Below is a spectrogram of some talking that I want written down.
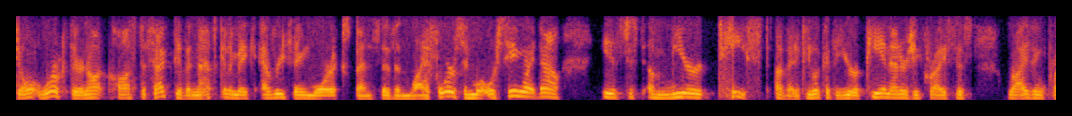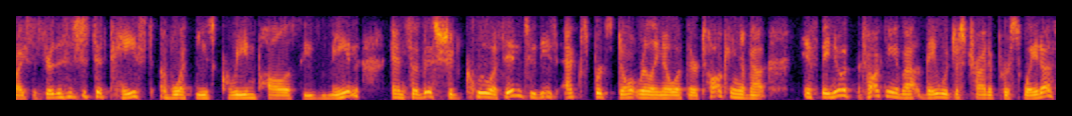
don't work. They're not cost effective, and that's going to make everything more expensive and life worse. And what we're seeing right now is just a mere taste of it. If you look at the European energy crisis, rising prices here, this is just a taste of what these green policies mean. And so this should clue us into these experts don't really know what they're talking about. If they knew what they're talking about, they would just try to persuade us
